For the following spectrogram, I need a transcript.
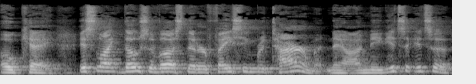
okay. It's like those of us that are facing retirement now. I mean, it's it's a,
